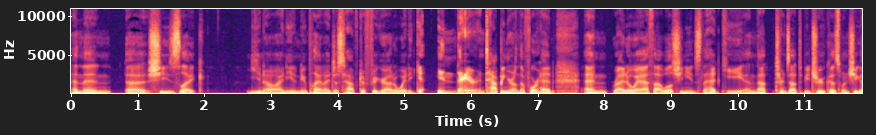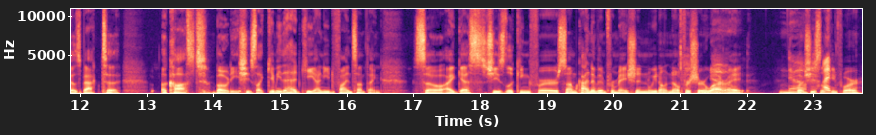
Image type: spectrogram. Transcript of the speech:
And then uh, she's like, you know, I need a new plan. I just have to figure out a way to get in there and tapping her on the forehead. And right away, I thought, well, she needs the head key. And that turns out to be true because when she goes back to accost Bode, she's like, give me the head key. I need to find something. So I guess she's looking for some kind of information. We don't know for sure what, No. right? No, What she's I- looking for.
